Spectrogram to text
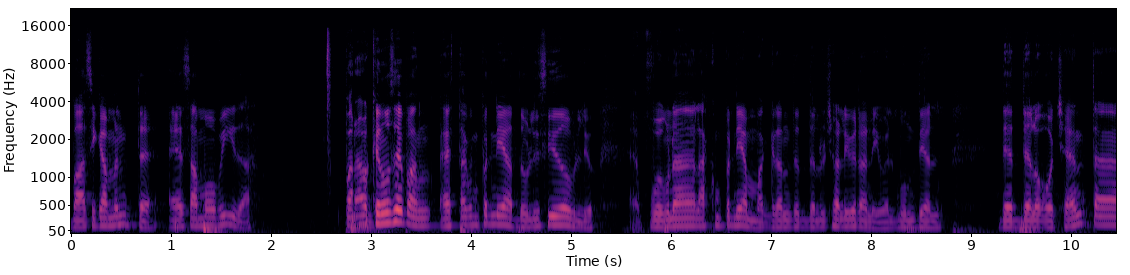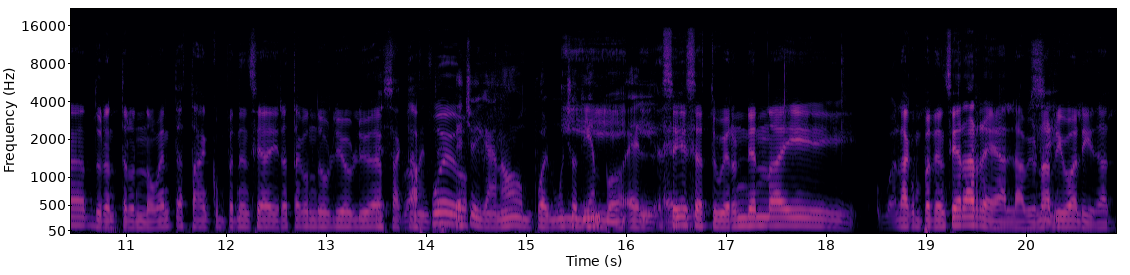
básicamente esa movida, para los que no sepan, esta compañía WCW eh, fue una de las compañías más grandes de lucha libre a nivel mundial. Desde los 80, durante los 90 estaba en competencia directa con WWF a Exactamente. fuego. De hecho, y ganó por mucho Y- tiempo el, Sí, el- se estuvieron viendo ahí. La competencia era real, había una Sí. rivalidad.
